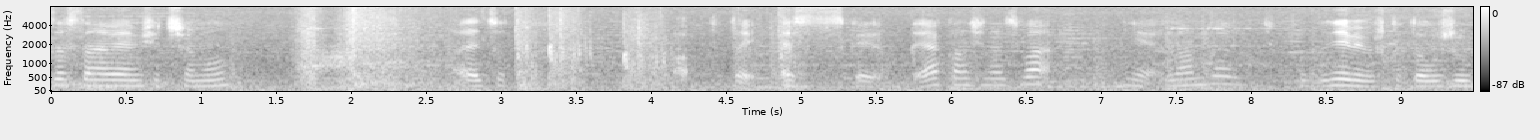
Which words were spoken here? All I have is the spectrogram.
Zastanawiałem się czemu. Ale co to? O, tutaj SK. Jak on się nazywa? Nie, Lambert? Kurde, Nie wiem już kto to użył.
